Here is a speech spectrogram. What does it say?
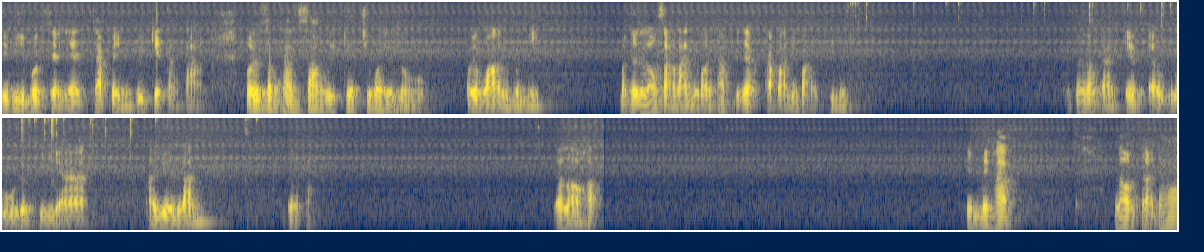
สิ่งที่อยู่บน stateless จะเป็น widget ต่างๆมันจะทำการสร้าง widget ชื่อว่า Hello ไปวางอยู่บนนี้ มันจะลองสั่ง run ดูก่อนครับเดี๋ยวจะกลับมาอธิบายอีกทีหนึ่งจะทำการ flu หรือ pr run run ได้ปแล้วรอครับ เห็นไหมครับ เราจะได้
